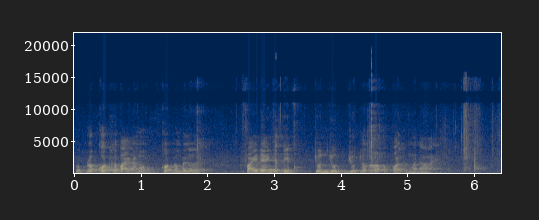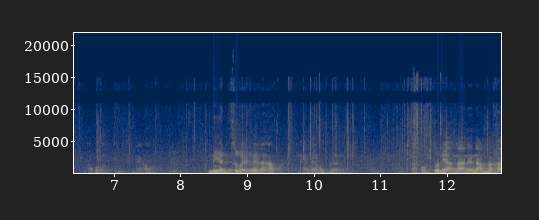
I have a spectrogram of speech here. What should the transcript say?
ปุ๊บเรากดเข้าไปนะครับผมกดลงไปเลย ไฟแดงจะติดจนหยุดหยุดแล้วก็เราก็ปล่อยขึ้นมาได้ ครับผมนะครับเนียนสวยเลยนะครับเห็นไหมเพื่อนๆครับผมตัวเนี้ยน่าแนะนำราคา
